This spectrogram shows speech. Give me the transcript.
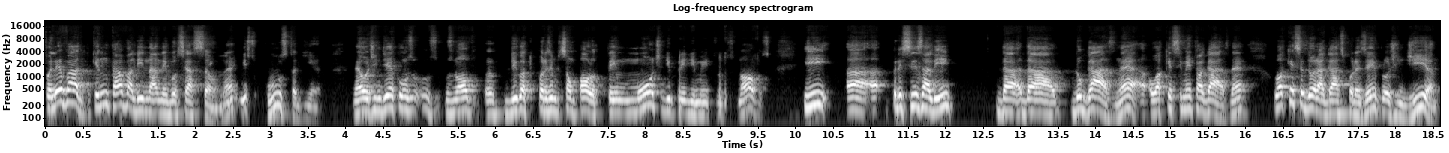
foi levado, porque não estava ali na negociação. Né? Isso custa dinheiro. Né? Hoje em dia, com os, os, os, novos, eu digo aqui, por exemplo, em São Paulo, tem um monte de empreendimentos novos e uh, precisa ali da, da, do gás, né? o aquecimento a gás. Né? O aquecedor a gás, por exemplo, hoje em dia,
